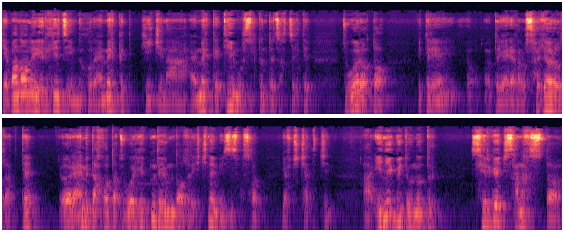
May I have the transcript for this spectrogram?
Лебаноны релиз юм нөхөр Америкт хийж байна. Америк тийм өрсөлдөөнтэй зах зээл дээр зүгээр одоо бидний одоо яриагаар солиоруулад те өөр амьд ахуудаа зүгээр хэдэн тэрбум долларын хичнээн бизнес босгоод явчих чадчихээн. А энийг бид өнөөдөр сэргээж санах ёстой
